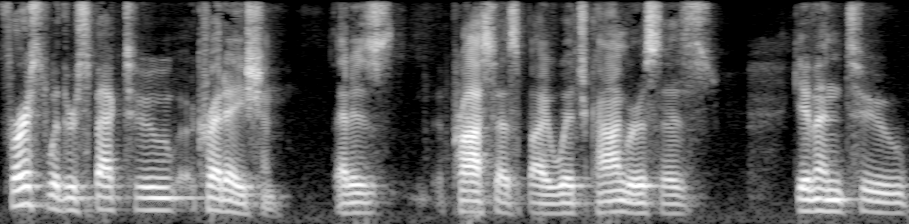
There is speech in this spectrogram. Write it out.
First, with respect to accreditation, that is, the process by which Congress has given to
